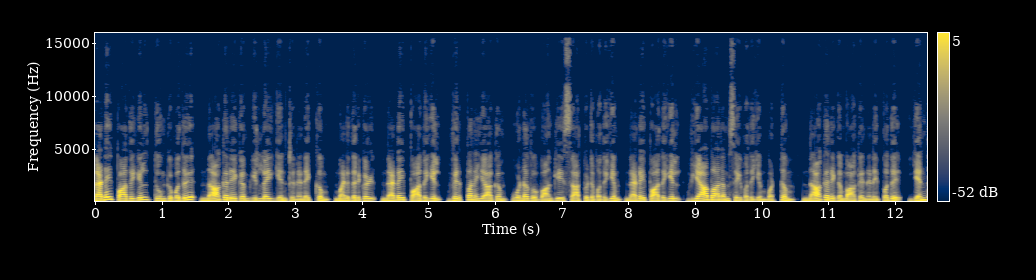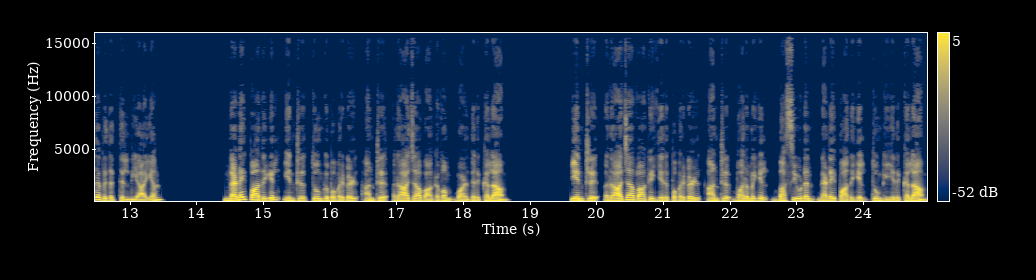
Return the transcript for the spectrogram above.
நடைபாதையில் தூங்குவது நாகரிகம் இல்லை என்று நினைக்கும் மனிதர்கள் நடைபாதையில் விற்பனையாகும் உணவு வாங்கி சாப்பிடுவதையும் நடைபாதையில் வியாபாரம் செய்வதையும் மட்டும் நாகரிகமாக நினைப்பது எந்த விதத்தில் நியாயம்? நடைபாதையில் இன்று தூங்குபவர்கள் அன்று ராஜாவாகவும் வாழ்ந்திருக்கலாம். இன்று ராஜாவாக இருப்பவர்கள் அன்று வறுமையில் பசியுடன் நடைபாதையில் தூங்கியிருக்கலாம்.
